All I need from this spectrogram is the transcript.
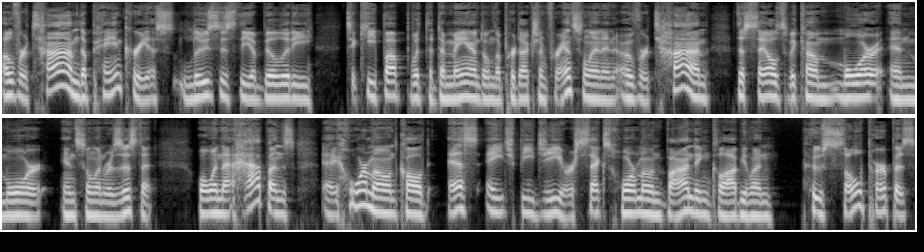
Over time, the pancreas loses the ability to keep up with the demand on the production for insulin. And over time, the cells become more and more insulin resistant. Well, when that happens, a hormone called SHBG or sex hormone binding globulin whose sole purpose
